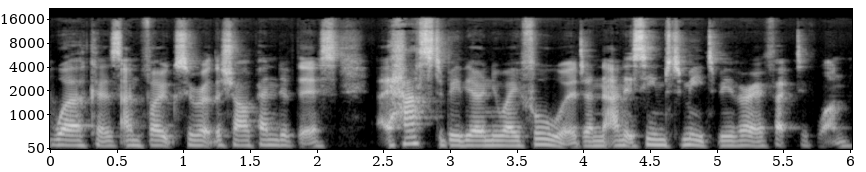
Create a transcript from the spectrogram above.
workers and folks who are at the sharp end of this, it has to be the only way forward. And, and it seems to me to be a very effective one.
